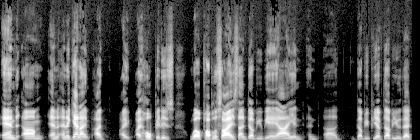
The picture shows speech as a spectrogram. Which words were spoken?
And, um, and, and again, I, I, I, hope it is well publicized on WBAI and, and uh, WPFW that,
